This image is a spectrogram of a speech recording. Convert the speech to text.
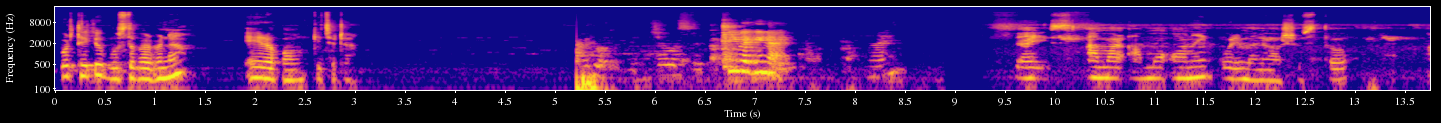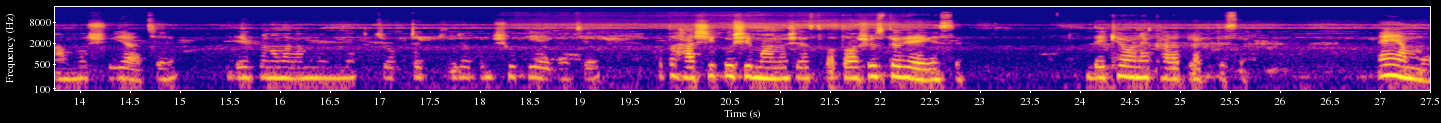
উপর থেকে বুঝতে পারবে না? এরকম কিছুটা। আমার আম্মু অনেক পরিমাণে অসুস্থ। আম্মু শুয়ে আছে। দেখুন আমার আম্মুর মুখ চোখটা কীরকম শুকিয়ে গেছে। কত হাসি খুশি মানুষ আছে কত অসুস্থ হয়ে গেছে। দেখে অনেক খারাপ লাগতেছে। এই আম্মু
